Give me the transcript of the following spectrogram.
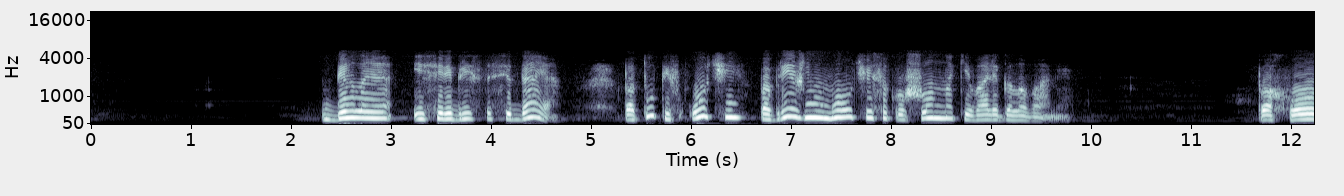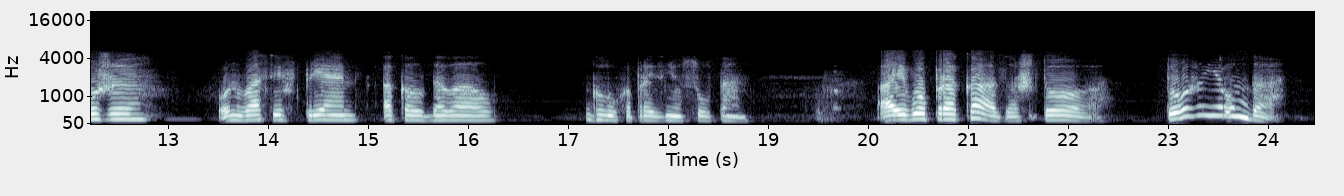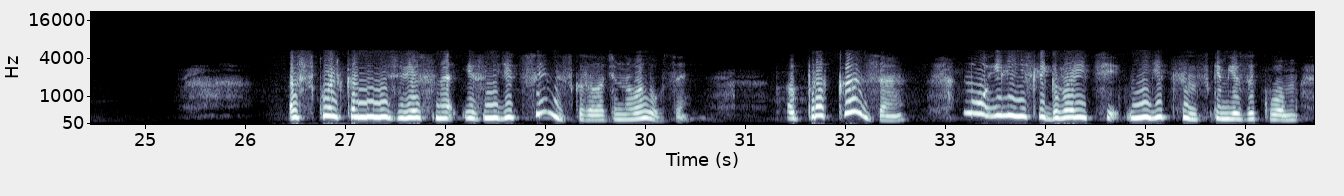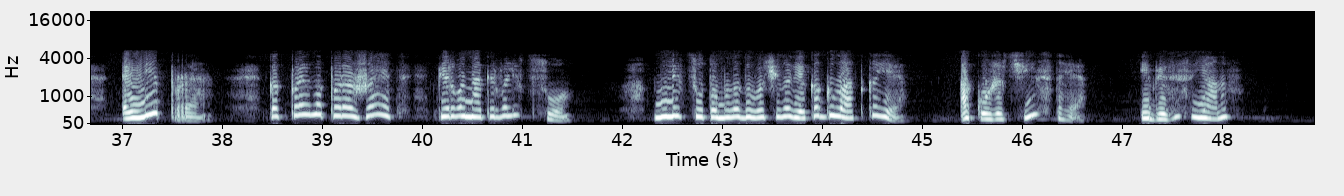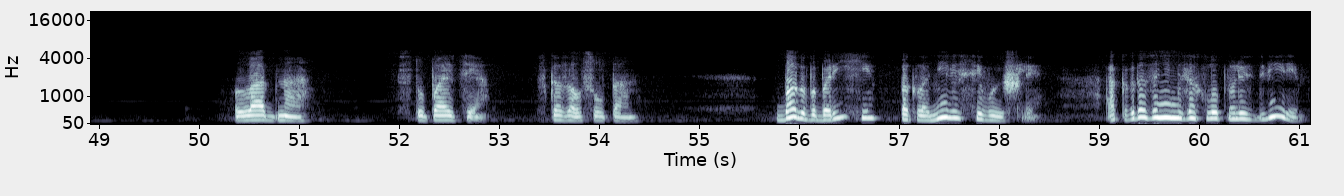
Белая и серебристо-седая, потупив очи, по-прежнему молча и сокрушенно кивали головами. «Похоже, он вас и впрямь околдовал», — глухо произнес султан. «А его проказа что? Тоже ерунда». «А «Сколько нам известно из медицины, — сказала темноволосая, — проказа, ну или, если говорить медицинским языком, лепра, как правило, поражает первонаперво лицо. Но лицо-то молодого человека гладкое, а кожа чистая и без изъянов». «Ладно, ступайте», — сказал султан. Бабы-бабарихи поклонились и вышли. А когда за ними захлопнулись двери,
